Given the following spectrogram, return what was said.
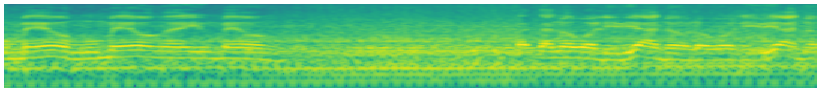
Un un meón ahí, un meón. Acá están los bolivianos, los bolivianos.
